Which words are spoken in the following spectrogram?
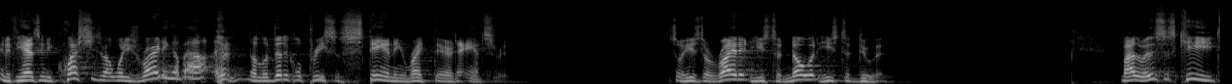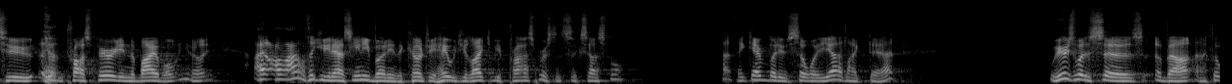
And if he has any questions about what he's writing about, the Levitical priest is standing right there to answer it. So he's to write it, he's to know it, he's to do it. By the way, this is key to prosperity in the Bible. You know, I, I, don't think you can ask anybody in the country, hey, would you like to be prosperous and successful? I think everybody would say, well, yeah, I'd like that. Well, here's what it says about the,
